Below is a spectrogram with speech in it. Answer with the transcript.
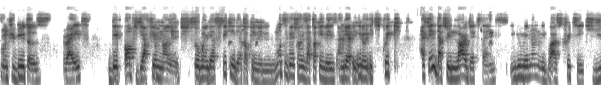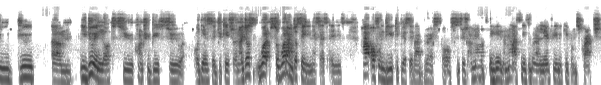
contributors, right, they've upped their film knowledge. So when they're speaking, they're talking in motivations, they're talking this, and they're, you know, it's quick I think that to a large extent, you may not know it, but as critics, you do um, you do a lot to contribute to audience education. I just what so what I'm just saying in essence is how often do you keep yourself abreast of situations? I'm not again, I'm not asking you to go and learn filmmaking from scratch,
